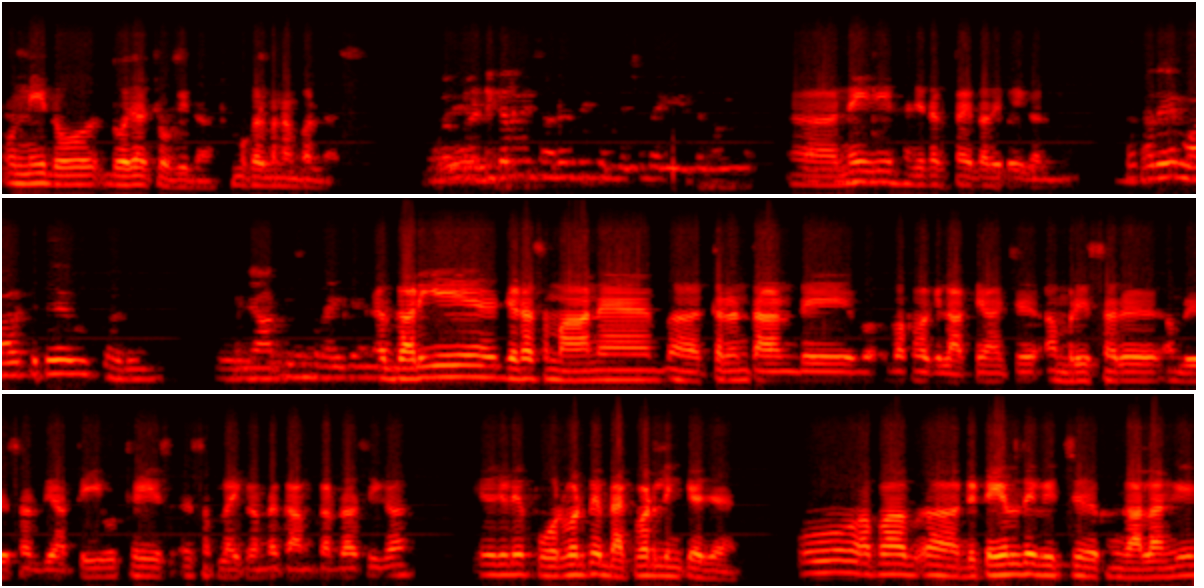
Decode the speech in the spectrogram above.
19 2 2024 ਦਾ ਮੁਕੱਦਮਾ ਨੰਬਰ 10 ਪੋਲੀਟੀਕਲ ਵੀ ਸਾਰੇ ਦੀ ਕੰਡੀਸ਼ਨ ਹੈਗੀ ਇਸ ਅ, ਨਹੀਂ ਜੀ ਹਜੇ ਤੱਕ ਤਾਂ ਇਦਾਂ ਦੀ ਕੋਈ ਗੱਲ ਨਹੀਂ। ਸਰ ਇਹ ਮਾਲ ਕਿਤੇ ਸਾਡੀ ਪੰਜਾਬ ਦੀ ਸਪਲਾਈ ਗਾੜੀ ਇਹ ਜਿਹੜਾ ਸਮਾਨ ਹੈ ਅ, ਤਰਨਤਾਰਨ ਦੇ ਵ- ਵੱਖ-ਵੱਖ ਇਲਾਕਿਆਂ 'ਚ ਅੰਮ੍ਰਿਤਸਰ ਅੰਮ੍ਰਿਤਸਰ ਦਿਹਾਤੀ ਉੱਥੇ ਸਪਲਾਈ ਕਰਨ ਦਾ ਕੰਮ ਕਰਦਾ ਸੀਗਾ। ਇਹ ਜਿਹੜੇ ਫੋਰਵਰਡ ਤੇ ਬੈਕਵਰਡ ਲਿੰਕੇਜ ਹੈ ਉਹ ਆਪਾਂ ਡਿਟੇਲ ਦੇ ਵਿੱਚ ਖੰਗਾਲਾਂਗੇ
